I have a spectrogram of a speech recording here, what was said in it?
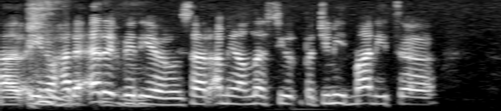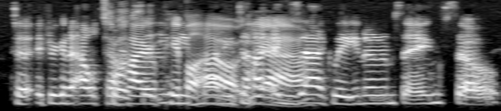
Uh, you know how to edit mm-hmm. videos. How, I mean, unless you, but you need money to, to if you're going to outsource to hire it, people out. To, yeah. Exactly. You know what I'm saying? So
